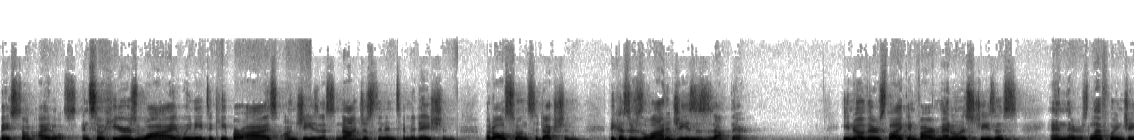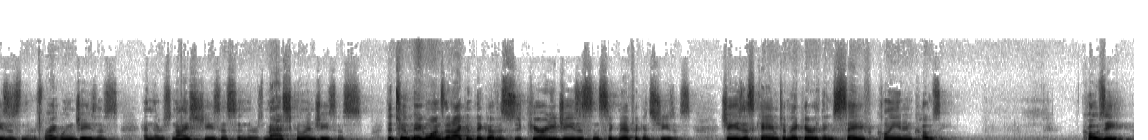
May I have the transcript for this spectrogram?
based on idols. And so here's why we need to keep our eyes on Jesus, not just in intimidation, but also in seduction, because there's a lot of Jesuses out there. You know, there's like environmentalist Jesus, and there's left wing Jesus, and there's right wing Jesus, and there's nice Jesus, and there's masculine Jesus. The two big ones that I can think of is security Jesus and significance Jesus. Jesus came to make everything safe, clean, and cozy. Cozy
